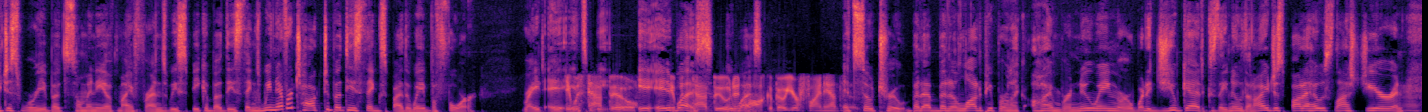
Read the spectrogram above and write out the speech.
just worry about so many of my friends. We speak about these things. We never talked about these things by the way before right? It, it was taboo. It, it, it was, was, taboo to was. talk about your finances. It's so true. But uh, but a lot of people are like, oh, I'm renewing, or what did you get? Because they know that I just bought a house last year, and mm.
